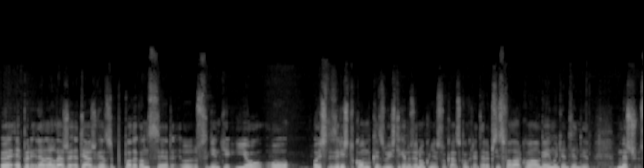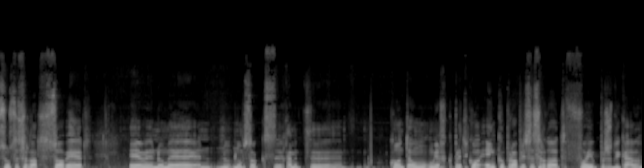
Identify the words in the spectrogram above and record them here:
é, é, aliás, até às vezes pode acontecer o seguinte, e eu. Ou, Ouço dizer isto como casuística, mas eu não conheço o caso concreto. Era preciso falar com alguém muito entendido. Mas se um sacerdote souber numa, numa pessoa que se realmente eh, conta um, um, erro que praticou em que o próprio sacerdote foi prejudicado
